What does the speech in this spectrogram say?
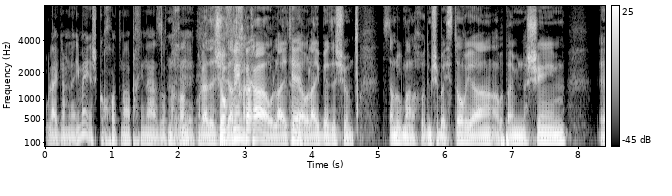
אולי גם לאמא יש כוחות מהבחינה הזאת. נכון? אה, אולי איזושהי שעוברים ב- הדחקה, אולי, אתה כן. יודע, אולי באיזשהו... סתם דוגמה, אנחנו יודעים שבהיסטוריה, הרבה פעמים נשים, אה,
